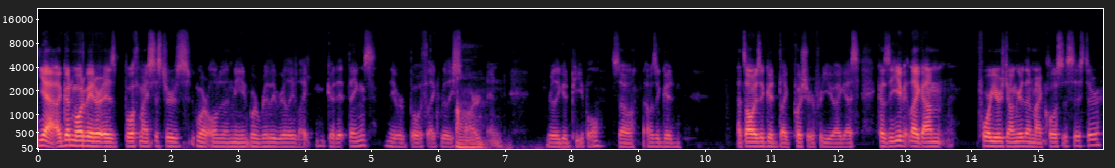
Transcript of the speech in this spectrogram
yeah a good motivator is both my sisters who are older than me were really really like good at things. They were both like really oh. smart Oh. and really good people. So that was a good that's always a good like pusher for you i guess. Because even like i'm four years younger than my closest sister.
